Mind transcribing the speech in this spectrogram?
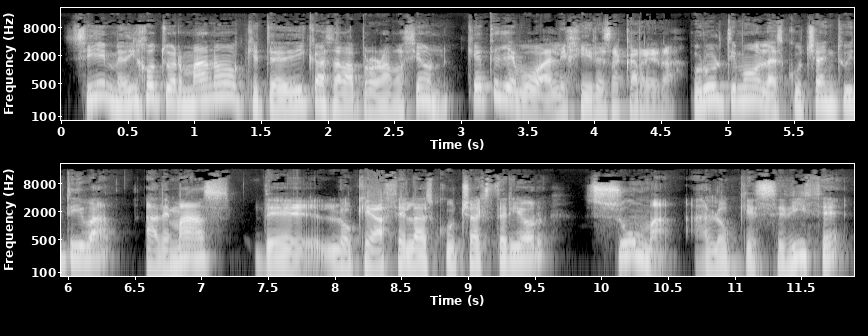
Sí, me dijo tu hermano que te dedicas a la programación. ¿Qué te llevó a elegir esa carrera? Por último, la escucha intuitiva, además de lo que hace la escucha exterior, suma a lo que se dice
